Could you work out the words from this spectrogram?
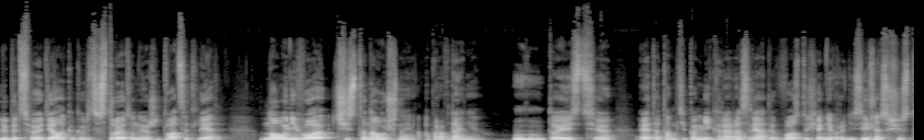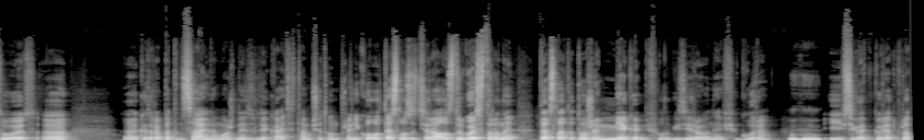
любит свое дело, как говорится, строит он ее уже 20 лет, но у него чисто научное оправдание. Мгм. То есть э, это там типа микроразряды в воздухе, они вроде действительно существуют, э, э, которые потенциально можно извлекать. Там что-то он про Николу Теслу затирал. С другой стороны, Тесла это тоже мега мифологизированная фигура. Мгм. И всегда говорят про...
